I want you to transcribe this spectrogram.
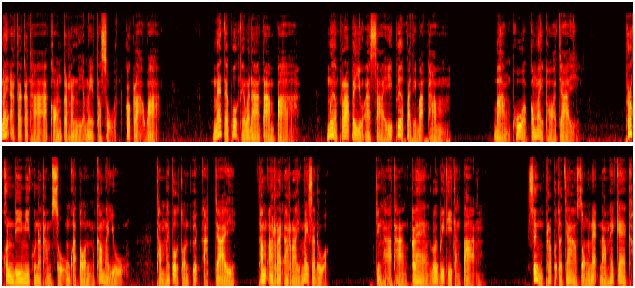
ในอัตถกถาของกรณียเมตสูตรก็กล่าวว่า แม้แต่พวกเทวดาตามป่า เมื่อพระไปอยู่อาศัยเพื่อปฏิบัติธรรม บางพวกก็ไม่พอใจ เพราะคนดีมีคุณธรรมสูงกว่าตนเข้ามาอยู่ทำให้พวกตนอึดอัดใจทำอะไรอะไรไม่สะดวก จึงหาทางแกล้งด้วยวิธีต่างๆ ซึ่งพระพุทธเจ้าทรงแนะนำให้แก้ไข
